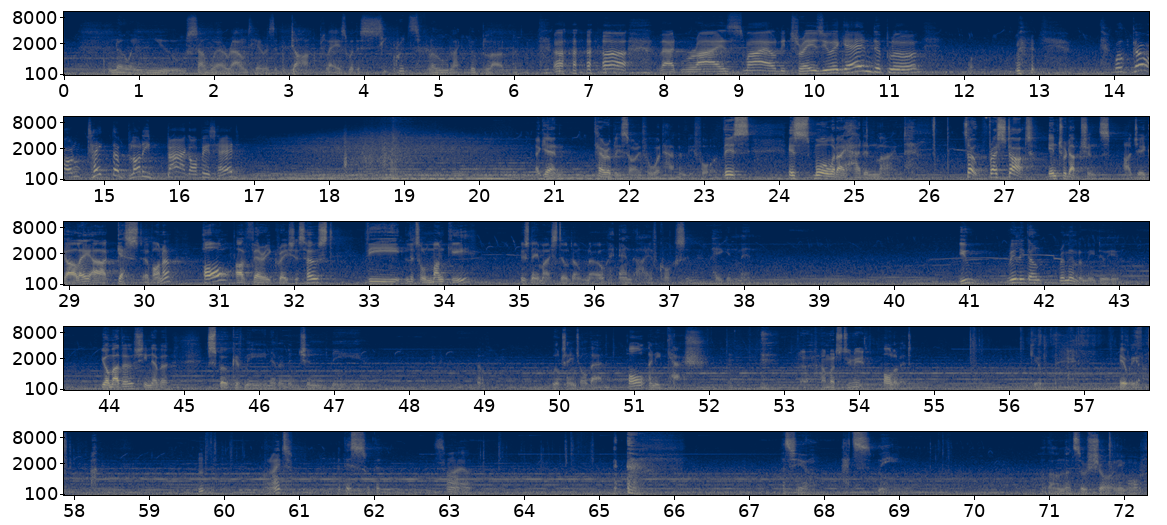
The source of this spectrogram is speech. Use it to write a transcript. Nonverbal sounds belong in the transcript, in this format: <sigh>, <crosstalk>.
knowing you, somewhere around here is a dark place where the secrets flow like the blood. <laughs> that wry smile betrays you again, De Pleur. <laughs> well, go on, take the bloody bag off his head. Again, terribly sorry for what happened before. This is more what I had in mind. So, fresh start. Introductions. Ajay Ghale, our guest of honor. Paul, our very gracious host. The little monkey, whose name I still don't know. And I, of course, am Pagan Min. You really don't remember me, do you? Your mother, she never spoke of me, never mentioned me. No. We'll change all that. Paul, I need cash. Uh, <clears throat> how much do you need? All of it. Thank you. Here we go. Hmm? All right. With this, with the smile. <clears throat> That's you. That's me. Although I'm not so sure anymore.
